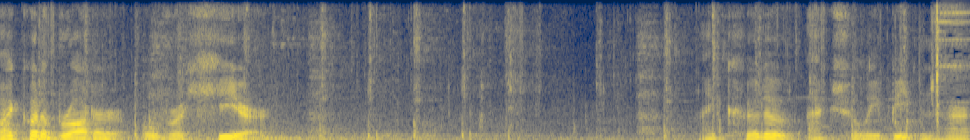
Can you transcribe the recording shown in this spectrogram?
If I could have brought her over here, I could have actually beaten her.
